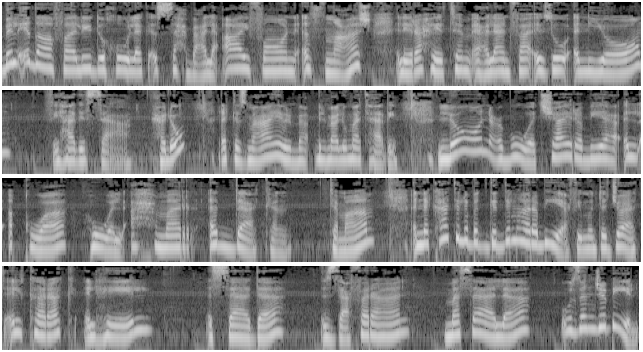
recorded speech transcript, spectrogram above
بالإضافة لدخولك السحب على آيفون 12 اللي راح يتم إعلان فائزه اليوم في هذه الساعة. حلو؟ ركز معايا بالم- بالمعلومات هذه. لون عبوة شاي ربيع الأقوى هو الأحمر الداكن. تمام؟ النكهات اللي بتقدمها ربيع في منتجات الكرك الهيل السادة الزعفران مسالة وزنجبيل.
